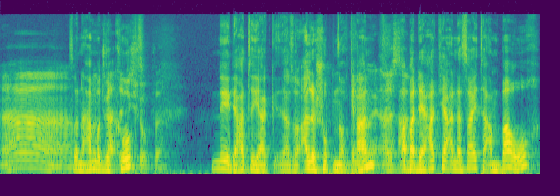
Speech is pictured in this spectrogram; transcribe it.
Ah. So, dann haben wir und hatte geguckt. Nee, der hatte ja also alle Schuppen noch Genau, dran, dran. aber der hat ja an der Seite am Bauch,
